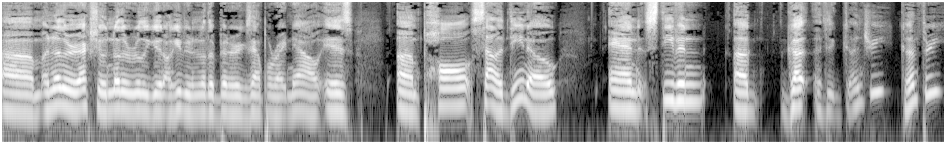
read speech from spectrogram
um, another actually another really good. I'll give you another better example right now is Paul Saladino and Stephen uh, Gundry Gundry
